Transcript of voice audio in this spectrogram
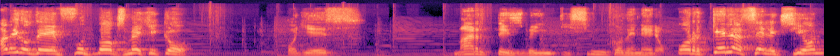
Amigos de Footbox México, hoy es martes 25 de enero. ¿Por qué la selección,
